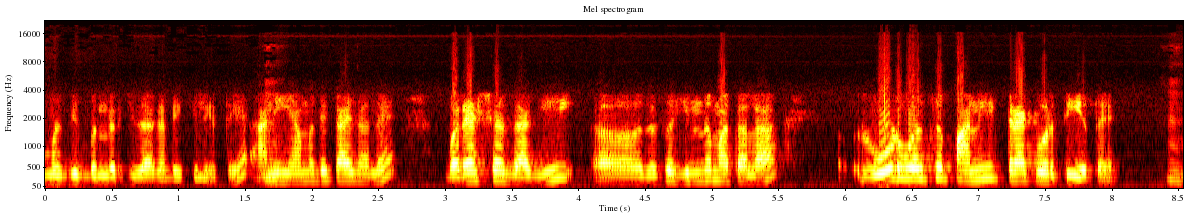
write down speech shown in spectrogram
मस्जिद बंदरची जागा देखील येते. आणि यामध्ये काय झालंय बऱ्याचशा जागी जसं हिंदमाताला रोडवरचं पाणी ट्रॅक वरती येत आहे हं.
